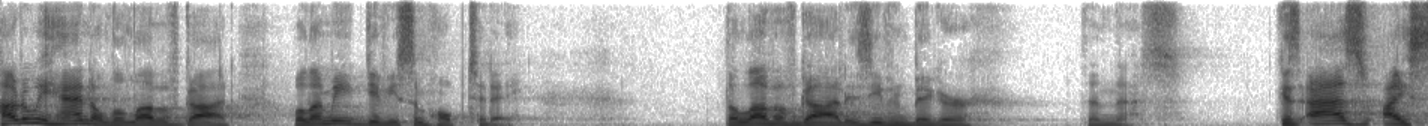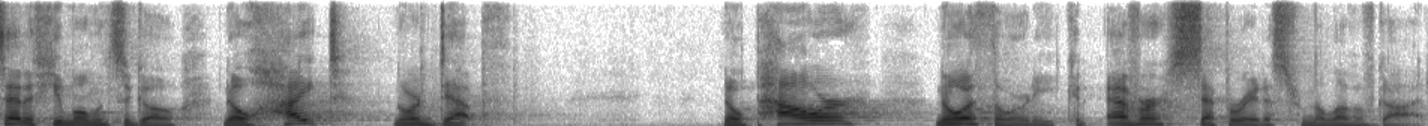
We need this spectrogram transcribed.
How do we handle the love of God? Well, let me give you some hope today. The love of God is even bigger than this. Because as I said a few moments ago, no height nor depth, no power, no authority could ever separate us from the love of God.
